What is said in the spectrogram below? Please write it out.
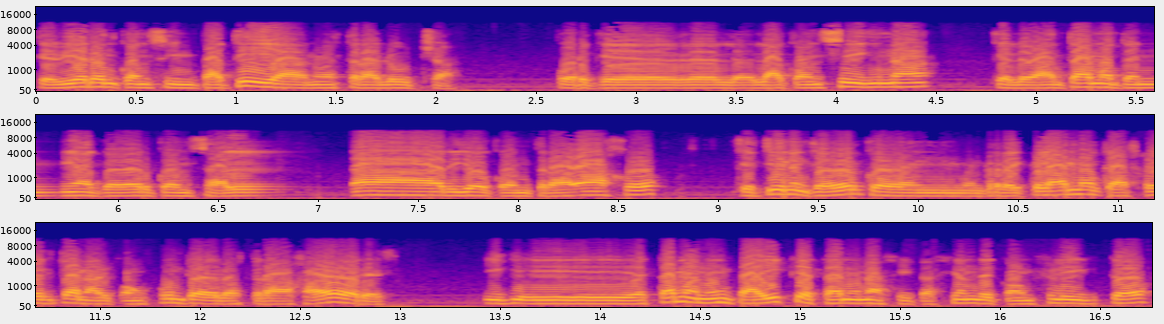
que vieron con simpatía nuestra lucha, porque la consigna que levantamos tenía que ver con salario, con trabajo, que tienen que ver con reclamos que afectan al conjunto de los trabajadores. Y, estamos en un país que está en una situación de conflicto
